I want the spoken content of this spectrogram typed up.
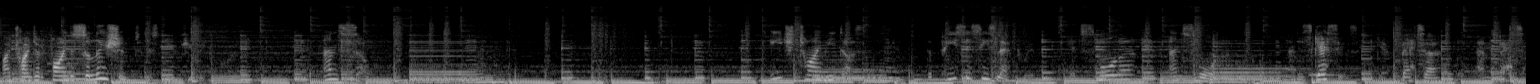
by trying to find a solution to this new cubic equation, and so on. Each time he does this, the pieces he's left with get smaller and smaller, and his guesses get better and better.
